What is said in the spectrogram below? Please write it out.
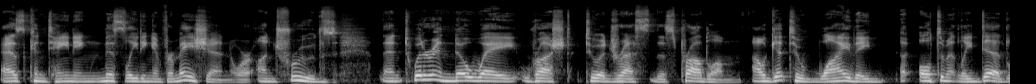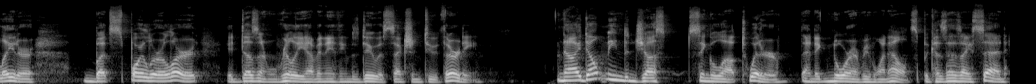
as containing misleading information or untruths, and Twitter in no way rushed to address this problem. I'll get to why they ultimately did later, but spoiler alert, it doesn't really have anything to do with Section 230. Now, I don't mean to just single out Twitter and ignore everyone else, because as I said,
